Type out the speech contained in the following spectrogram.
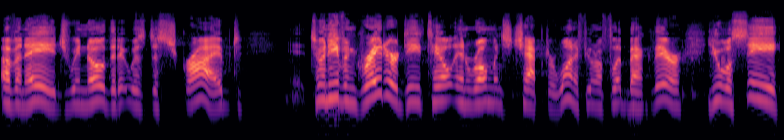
of an age, we know that it was described to an even greater detail in Romans chapter 1. If you want to flip back there, you will see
